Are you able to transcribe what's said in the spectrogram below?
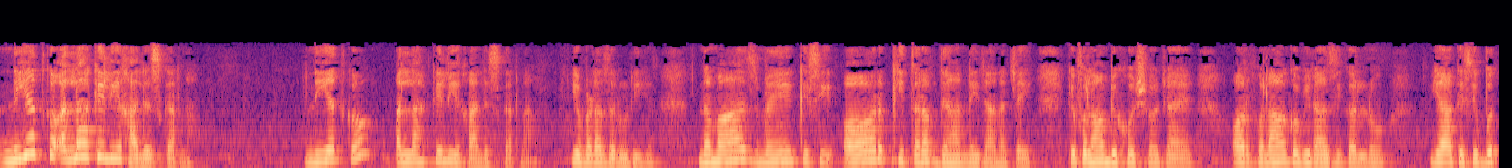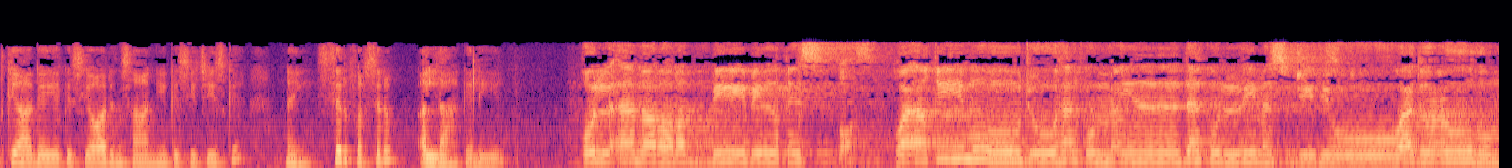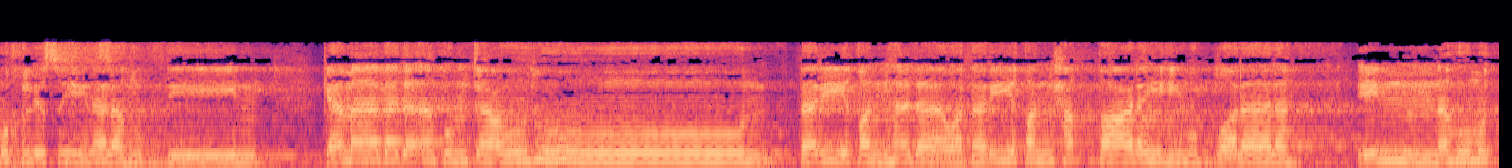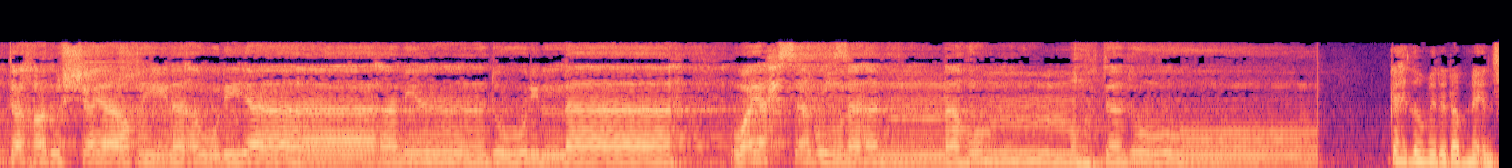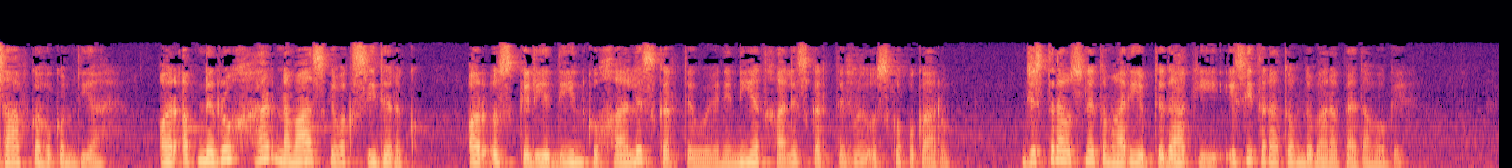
نیت کو اللہ کے لیے خالص کرنا۔ نیت کو اللہ کے لیے خالص کرنا، یہ بڑا ضروری ہے۔ نماز میں کسی اور کی طرف دھیان نہیں جانا چاہیے کہ فلاں بھی خوش ہو جائے اور فلاں کو بھی راضی کر لوں، یا کسی بت کے آگے یا کسی اور انسان یا کسی چیز کے۔ نہیں، صرف اور صرف اللہ کے لیے۔ قل امر ربي بالقسط واقيموا وجوهكم عند كل مسجد وادعوه مخلصين له الدين۔ كما بدأكم تعودون فريقا هدى وفريقا حق عليهم الضلاله انهم اتخذوا الشياطين اولياء من دون الله ويحسبون انهم مهتدون کہہ دو میرے رب نے انصاف کا حکم دیا ہے۔ اور اپنے رخ ہر نماز کے وقت سیدھے رکھو اور اس کے لیے دین کو خالص کرتے ہوئے یعنی نیت خالص کرتے ہوئے اس کو پکارو۔ جس طرح اس نے تمہاری ابتدا کی، اسی طرح تم دوبارہ پیدا ہوگے۔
